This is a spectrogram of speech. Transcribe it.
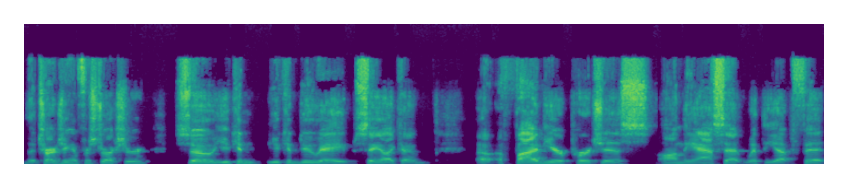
the charging infrastructure. So you can you can do a say like a a five year purchase on the asset with the upfit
